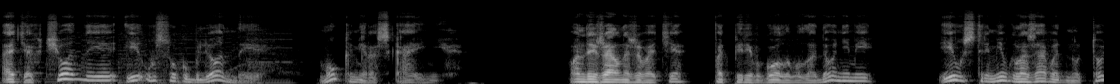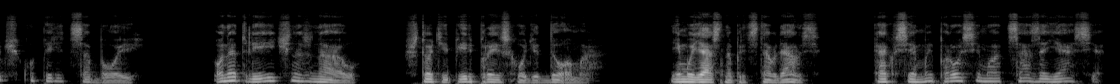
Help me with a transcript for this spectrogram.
отягченные и усугубленные муками раскаяния. Он лежал на животе, подперев голову ладонями и устремив глаза в одну точку перед собой. Он отлично знал, что теперь происходит дома. Ему ясно представлялось, как все мы просим у отца за Яся,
